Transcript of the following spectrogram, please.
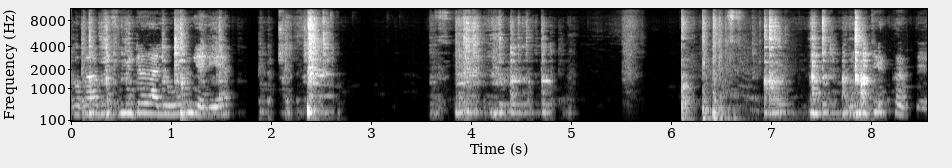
हे बघा वीस मिनिटं झाली होऊन गेली आहे मी चेक करते.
